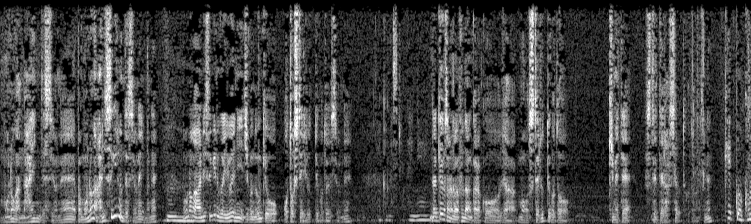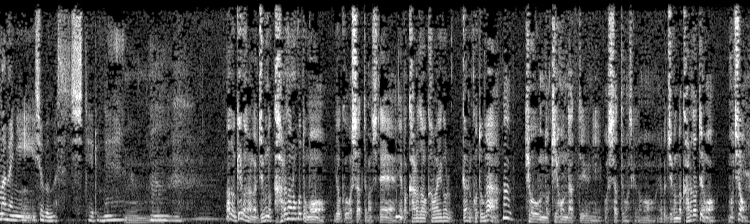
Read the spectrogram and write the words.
物がないんですよね。やっぱ物がありすぎるんですよね今ね、うん。物がありすぎるがゆえに自分の運気を落としているっていうことですよね。かもしれないね。だ恵子さんの場合は普段からこうじゃあもう捨てるってことを決めて捨ててらっしゃるってことなんですね。結構こまめに処分はしてるね。うん。あと恵子さんが自分の体のこともよくおっしゃってまして、やっぱ体を可愛がることがうん。強運の基本だっていうふうにおっしゃってますけどもやっぱ自分の体っていうのももちろん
